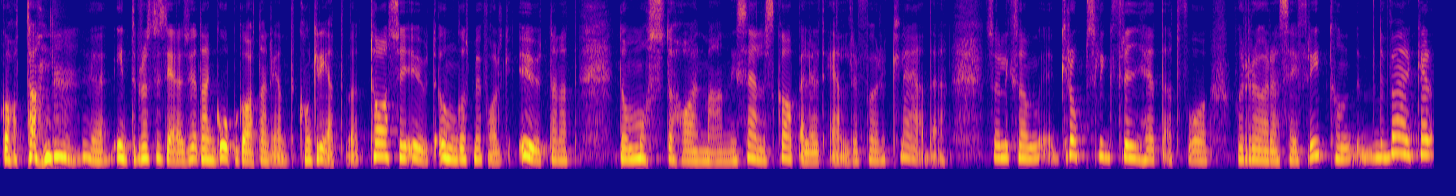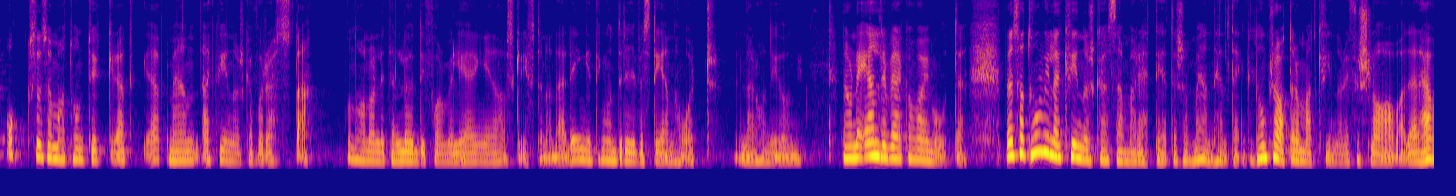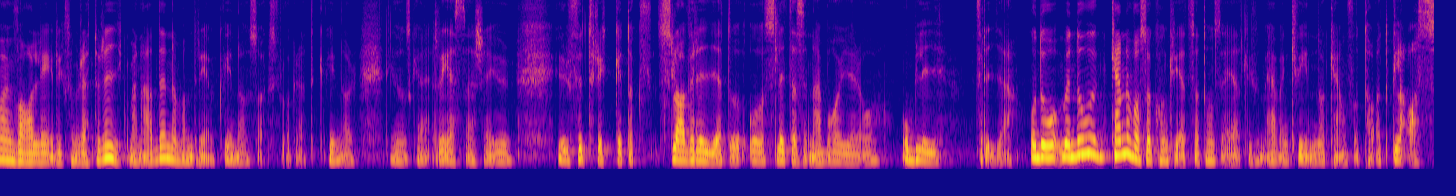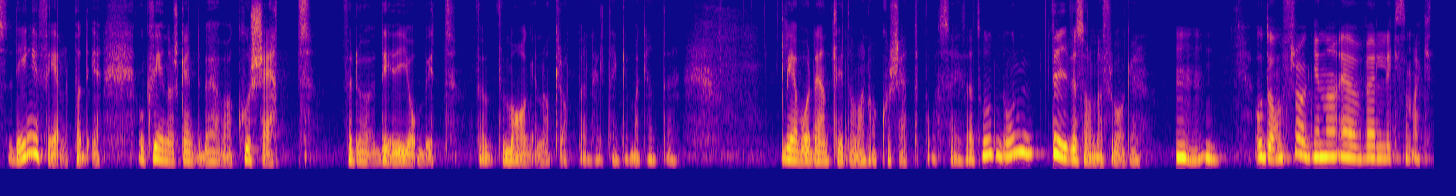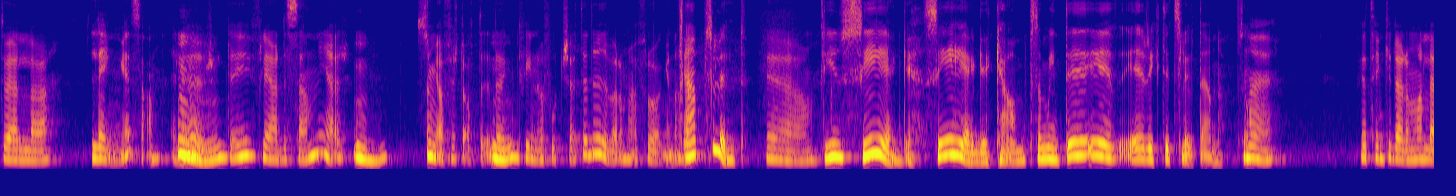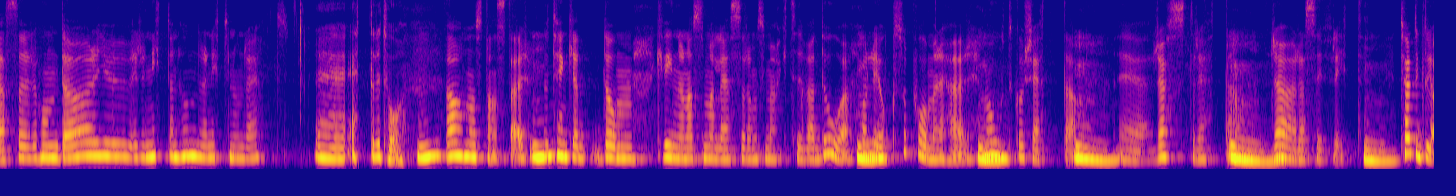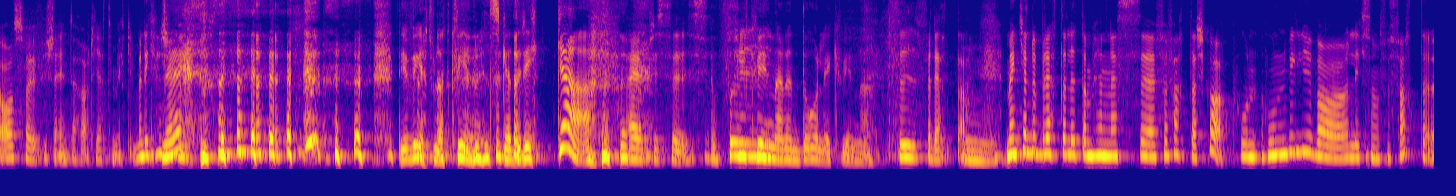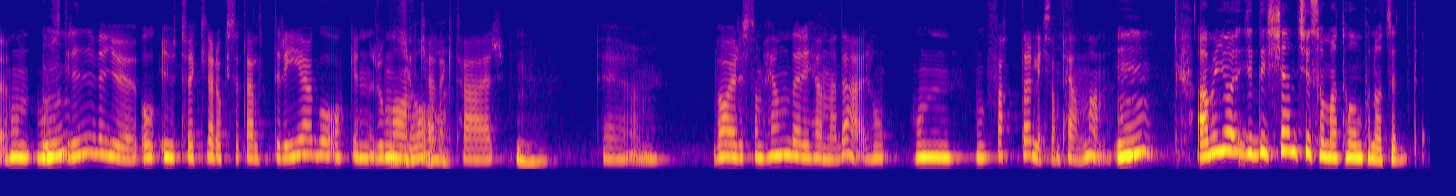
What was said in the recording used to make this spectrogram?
gatan. Mm. Eh, inte protestera, utan gå på gatan rent konkret. Ta sig ut, umgås med folk utan att de måste ha en man i sällskap eller ett äldre förkläde. Så liksom kroppslig frihet att få, få röra sig fritt. Hon, det verkar också som att hon tycker att, att, män, att kvinnor ska få rösta. Hon har någon liten luddig formulering i en av skrifterna där. Det är ingenting hon driver stenhårt när hon är ung. När hon är äldre verkar hon vara emot det. Men så att hon vill att kvinnor ska ha samma rättigheter som män helt enkelt. Hon pratar om att kvinnor är förslavade. Det här var en vanlig liksom, retorik man hade när man drev kvinnosaksfrågor. Att kvinnor liksom ska resa sig ur, ur förtrycket och slaveriet och, och slita sina bojor och, och bli fria. Och då, men då kan det vara så konkret så att hon säger att liksom även kvinnor kan få ta ett glas. Det är inget fel på det. Och kvinnor ska inte behöva ha korsett för då, det är jobbigt för, för magen och kroppen helt enkelt. Man kan inte leva ordentligt om man har korsett på sig. Så att hon, hon driver sådana frågor. Mm. Mm. Och de frågorna är väl liksom aktuella länge sedan, eller hur? Mm. Det är ju flera decennier. Mm. Som jag förstått det, där mm. kvinnor fortsätter driva de här frågorna. Absolut. Ja. Det är ju en seg, seg kamp som inte är, är riktigt slut än. Så. Nej. Jag tänker där om man läser, hon dör ju, är det 1900, 1901? Eh, ett eller två. Mm. Ja, någonstans där. Mm. Då tänker jag de kvinnorna som man läser om som är aktiva då mm. håller ju också på med det här mm. mot korsetten, mm. eh, rösträtten, mm. röra sig fritt. Mm. Ett glas har jag i och för sig inte hört jättemycket men det kanske Nej. det vet väl att kvinnor inte ska dricka? Nej, precis. En full kvinna är en dålig kvinna. Fy för detta. Mm. Men kan du berätta lite om hennes eh, författarskap? Hon, hon vill ju vara liksom författare. Hon, hon skriver ju och utvecklar också ett alter ego och en romankaraktär. Ja. Mm. Um, vad är det som händer i henne där? Hon, hon, hon fattar liksom pennan. Mm. Ja, men jag, det känns ju som att hon på något sätt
